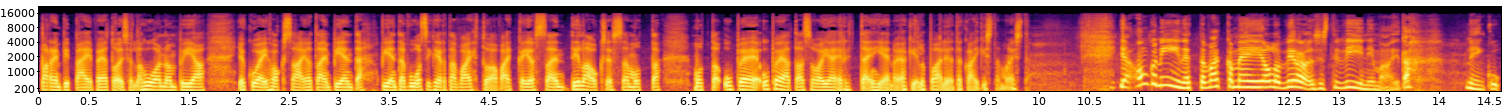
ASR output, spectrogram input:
parempi päivä ja toisella huonompi ja joku ei hoksaa jotain pientä, pientä vuosikertavaihtoa vaikka jossain tilauksessa, mutta, mutta upea, upea taso ja erittäin hienoja kilpailijoita kaikista maista. Ja onko niin, että vaikka me ei olla virallisesti viinimaita, niin kuin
